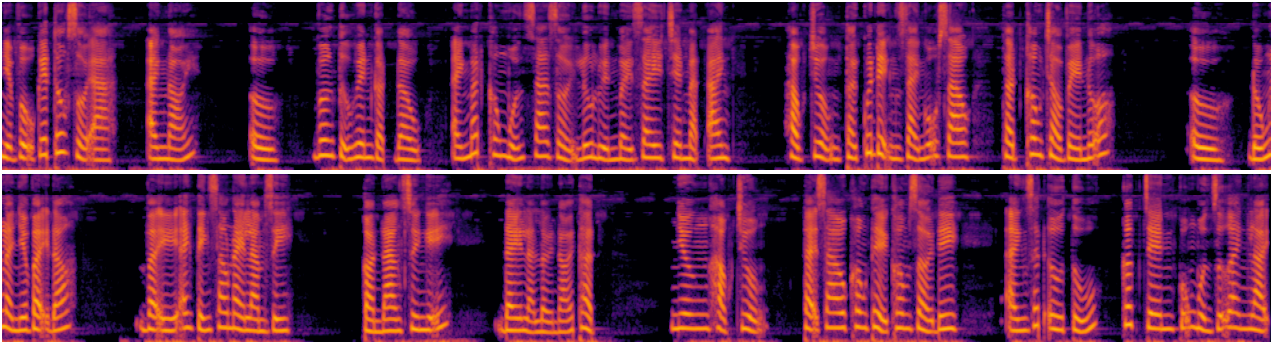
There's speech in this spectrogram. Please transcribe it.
Nhiệm vụ kết thúc rồi à? Anh nói. Ừ, Vương Tử Huyên gật đầu, ánh mắt không muốn xa rời lưu luyến mấy giây trên mặt anh. Học trưởng thật quyết định giải ngũ sao? Thật không trở về nữa. Ừ, đúng là như vậy đó. Vậy anh tính sau này làm gì? Còn đang suy nghĩ. Đây là lời nói thật. Nhưng học trưởng, tại sao không thể không rời đi? Anh rất ưu tú, cấp trên cũng muốn giữ anh lại.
